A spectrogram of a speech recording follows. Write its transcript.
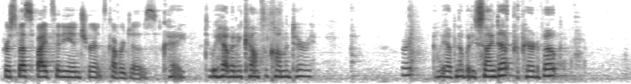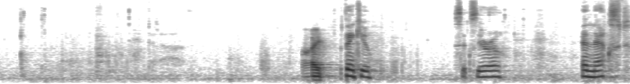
for specified city insurance coverages. Okay, do we have any council commentary? All right, we have nobody signed up. Prepare to vote. Aye. Thank you. Six zero. And next?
